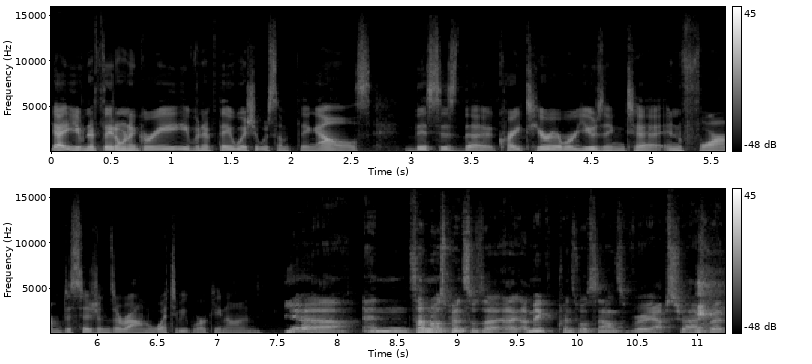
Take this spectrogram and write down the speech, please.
yeah, even if they don't agree, even if they wish it was something else, this is the criteria we're using to inform decisions around what to be working on. yeah and some of those principles i, I make principles sounds very abstract but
